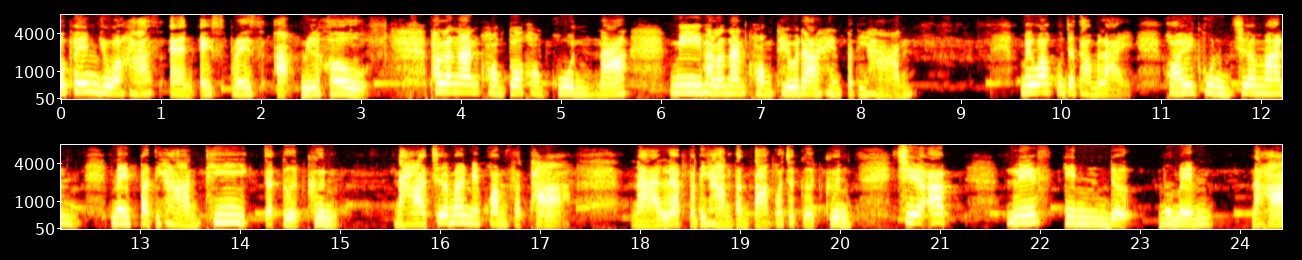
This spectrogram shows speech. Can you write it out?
Open your heart and express a miracle พลังงานของตัวของคุณนะ มีพลังงานของเทวดาแห่งปาฏิหาร ไม่ว่าคุณจะทำอะไร ขอให้คุณเชื่อมั่นในปฏิหารที่จะเกิดขึ้นนะคะ เชื่อมั่นในความศรัทธานะและปฏิหารต่างๆ ก็จะเกิดขึ้น Cheer up live in the moment นะคะ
